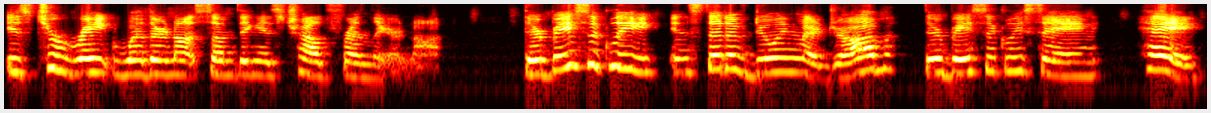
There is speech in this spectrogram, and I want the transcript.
is to rate whether or not something is child friendly or not. They're basically, instead of doing their job, they're basically saying, hey,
